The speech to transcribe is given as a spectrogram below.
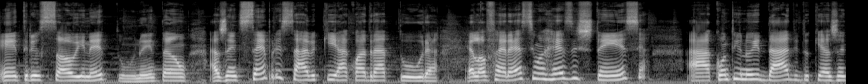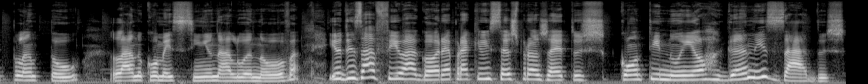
entre o Sol e Netuno. Então, a gente sempre sabe que a quadratura, ela oferece uma resistência a continuidade do que a gente plantou lá no comecinho na lua nova. E o desafio agora é para que os seus projetos continuem organizados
